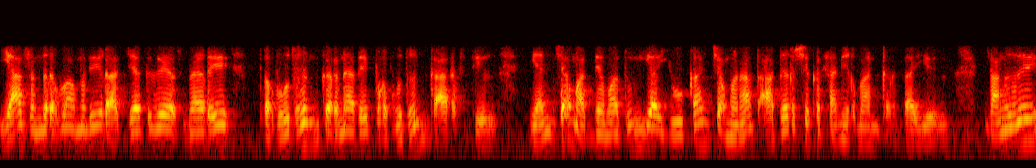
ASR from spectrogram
या संदर्भामध्ये राज्यातले असणारे प्रबोधन करणारे प्रबोधनकार असतील. यांच्या माध्यमातून या युवकांच्या मनात आदर्श कसा निर्माण करता येईल? चांगले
